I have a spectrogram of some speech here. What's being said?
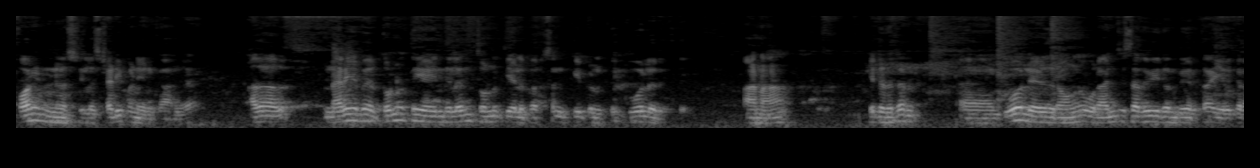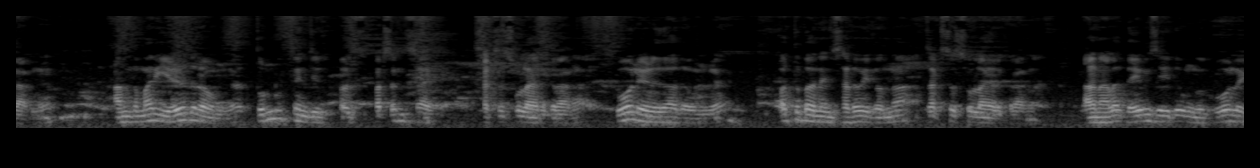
ஃபாரின் யூனிவர்சிட்டியில் ஸ்டடி பண்ணியிருக்காங்க. அதாவது நிறைய பேர் தொண்ணூற்றி ஐந்துலேருந்து தொண்ணூற்றி ஏழு பர்சன்ட் பீப்புளுக்கு கோல் இருக்குது ஆனால் கிட்டத்தட்ட கோல் எழுதுகிறவங்க ஒரு அஞ்சு சதவீதம் பேர் தான் இருக்கிறாங்க. அந்த மாதிரி எழுதுகிறவங்க தொண்ணூத்தஞ்சு பர்சன்ட் சக்ஸஸ்ஃபுல்லாக இருக்கிறாங்க. கோல் எழுதாதவங்க பத்து பதினஞ்சு சதவீதம் தான் சக்ஸஸ்ஃபுல்லாக இருக்கிறாங்க. அதனால் தயவுசெய்து உங்கள் கோலை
